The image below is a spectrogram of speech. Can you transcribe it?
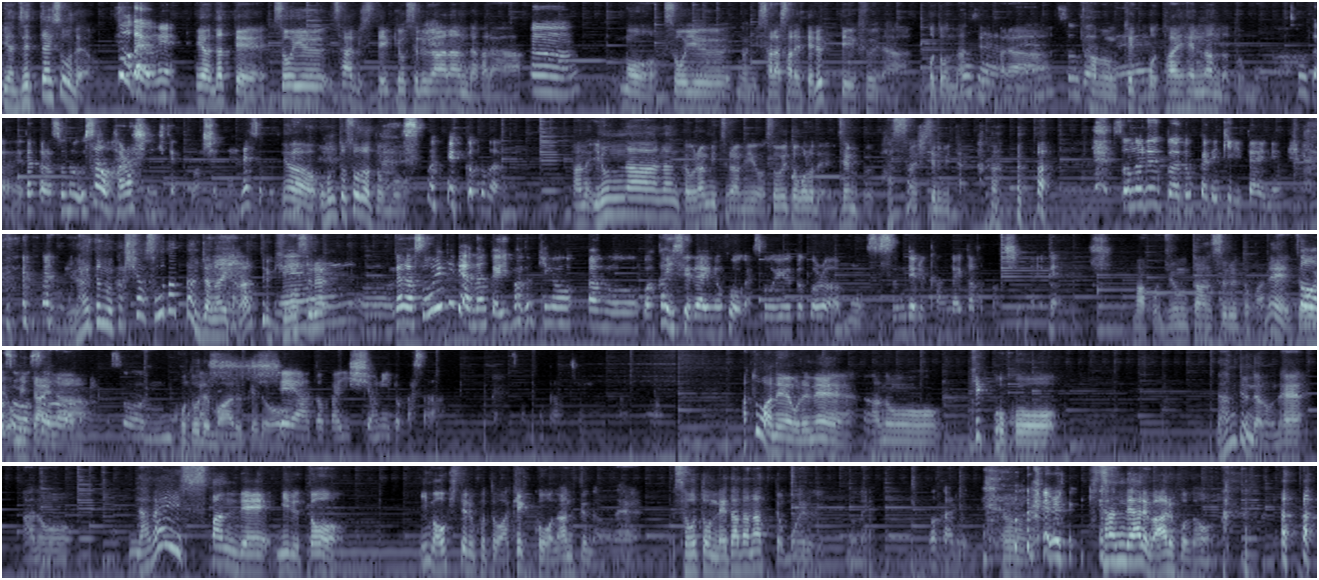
いや絶対そうだよ。そうだよね。いやだってそういうサービス提供する側なんだからうん。もうそういうのにさらされてるっていう風なことになってるから、そうだよね。多分結構大変なんだと思うな。そうだよね。だからそのうさを晴らしに来てるのかもしれないねそこでね。いや本当そうだと思う。そういうことだね。あのいろんななんか恨みつらみをそういうところで全部発散してるみたいな。そのループはどっかで切りたいね。意外と昔はそうだったんじゃないかなっていう気もする。ねだからそういう意味ではなんか今時のあの若い世代の方がそういうところはもう進んでる考え方かもしれないね。まあこう循環するとかね贈与みたいなことでもあるけど。シェアとか一緒にとかさ。あとはね俺ね、うん。あの結構こうなんて言うんだろうね。あの長いスパンで見ると今起きてることは結構なんて言うんだろうね相当ネタだなって思えるのね。わかるうんわかる。悲惨であればあるほど ま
